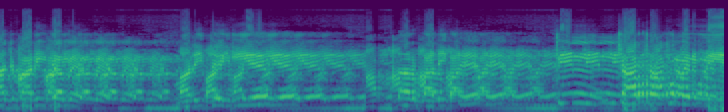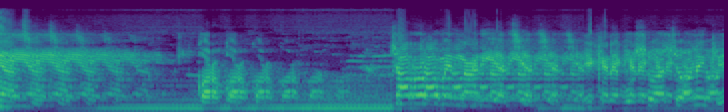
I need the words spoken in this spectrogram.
আজ বাড়ি যাবে বাড়িতে গিয়ে আপনার বাড়িতে তিন চার রকমের মেয়ে আছে। কর করো কর কর। চার রকমের নারী আছে। এখানে বসে আছে অনেকে।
